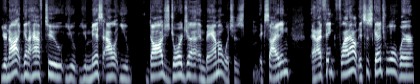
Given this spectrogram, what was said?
You're not going to have to you you miss out you dodge Georgia and Bama, which is exciting. And I think flat out, it's a schedule where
